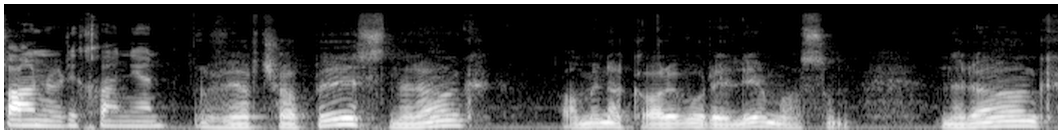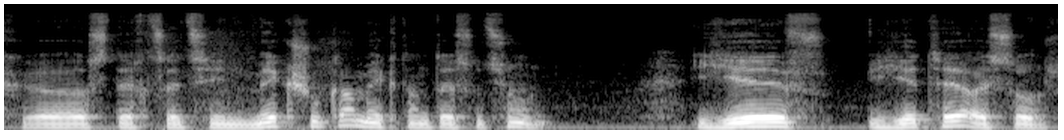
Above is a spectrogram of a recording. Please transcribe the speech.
պարոն Ուրիխանյան։ Վերջապես նրանք ամենակարևոր էլի եմ ասում, նրանք ստեղծեցին մեկ շուկա, մեկ տնտեսություն։ Եվ եթե այսօր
